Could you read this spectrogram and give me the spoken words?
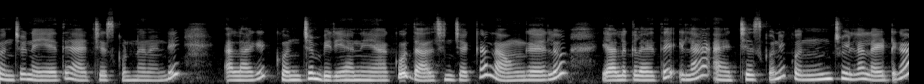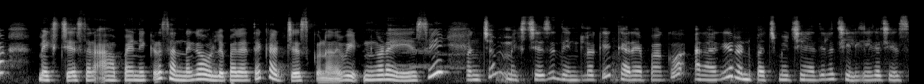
కొంచెం నెయ్యి అయితే యాడ్ చేసుకుంటున్నానండి. అలాగే కొంచెం బిర్యానీ ఆకు దాల్చిన చెక్క లవంగాయలు యాలకులు అయితే ఇలా యాడ్ చేసుకొని కొంచెం ఇలా లైట్గా మిక్స్ చేస్తాను. ఆ పైన ఇక్కడ సన్నగా ఉల్లిపాయలు అయితే కట్ చేసుకున్నాను. వీటిని కూడా వేసి కొంచెం మిక్స్ చేసి దీంట్లోకి కరివేపాకు అలాగే రెండు పచ్చిమిర్చి అనేది ఇలా చిలికలుగా చేసి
